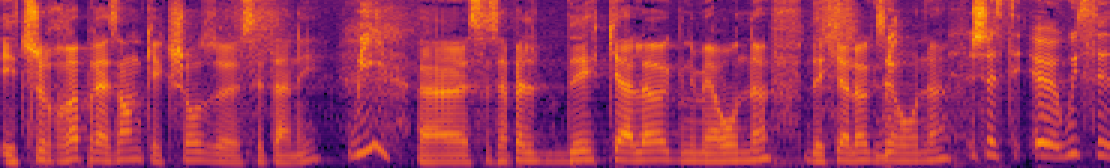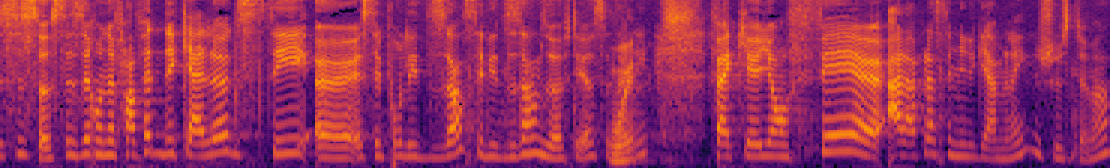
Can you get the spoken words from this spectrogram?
Et tu représentes quelque chose euh, cette année? Oui, Euh, ça s'appelle Décalogue numéro 9, Décalogue Oui. 09. je sais, euh, oui c'est ça, c'est 09. En fait, Décalogue, c'est c'est pour les 10 ans, c'est les 10 ans du FTA cette Oui. année. Fait qu'ils ont fait à la place Émilie Gamelin, justement.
